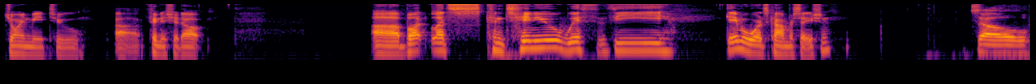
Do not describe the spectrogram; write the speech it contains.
join me to uh finish it up. Uh but let's continue with the Game Awards conversation. So,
